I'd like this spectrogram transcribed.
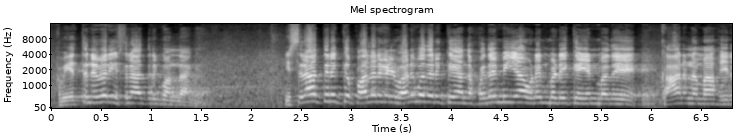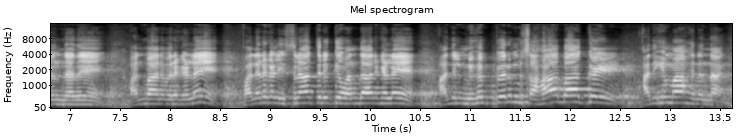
அப்போ எத்தனை பேர் இஸ்லாத்திற்கு வந்தாங்க? இஸ்லாத்திற்கு பலர்கள் வருவதற்கு அந்த ஹுதைபியா உடன்படிக்கை என்பது காரணமாக இருந்தது. அன்பானவர்களே பலர்கள் இஸ்லாத்திற்கு வந்தார்களே அதில் மிக பெரும் சஹாபாக்கள் அதிகமாக இருந்தாங்க.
